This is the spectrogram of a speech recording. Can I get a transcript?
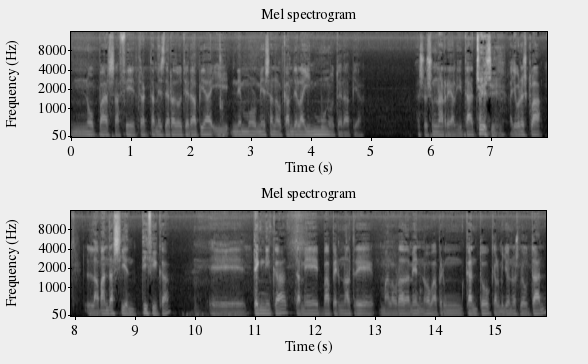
no pas a fer tractaments de radioteràpia i anem molt més en el camp de la immunoteràpia. Això és una realitat. Sí, eh? sí. Llavors, clar, la banda científica eh, tècnica també va per un altre, malauradament, no? va per un cantó que potser no es veu tant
